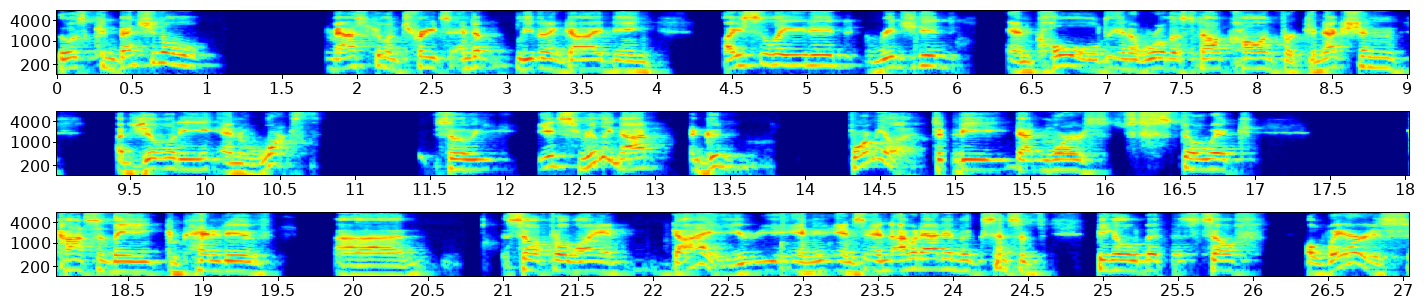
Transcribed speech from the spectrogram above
those conventional masculine traits end up leaving a guy being isolated, rigid, and cold in a world that's now calling for connection, agility, and warmth. so it's really not a good formula to be that more stoic, constantly competitive, uh, self-reliant guy. And, and, and I would add in the sense of being a little bit self-aware is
